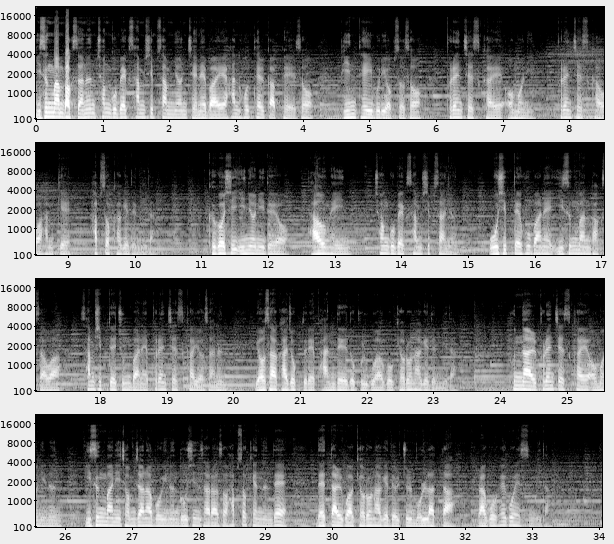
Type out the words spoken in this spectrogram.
이승만 박사는 1933년 제네바의 한 호텔 카페에서 빈 테이블이 없어서 프란체스카의 어머니 프란체스카와 함께 합석하게 됩니다. 그것이 인연이 되어 다음 해인 1934년 50대 후반의 이승만 박사와 30대 중반의 프란체스카 여사는 여사 가족들의 반대에도 불구하고 결혼하게 됩니다. 훗날 프란체스카의 어머니는 이승만이 점잖아 보이는 노신사라서 합석했는데 내 딸과 결혼하게 될 줄 몰랐다 라고 회고했습니다.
